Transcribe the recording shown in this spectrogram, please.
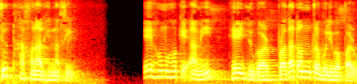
জোট শাসনাধীন আছিল। এইসমূহকে আমি সেই যুগৰ প্ৰজাতন্ত্ৰ বুলিব পাৰোঁ।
